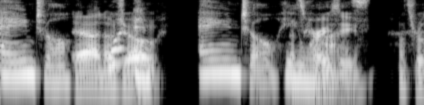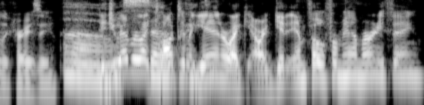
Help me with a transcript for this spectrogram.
angel. Yeah, no what joke. An angel he That's was. crazy. That's really crazy. Oh, Did you oh, ever like so talk to him crazy. again or like or get info from him or anything?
